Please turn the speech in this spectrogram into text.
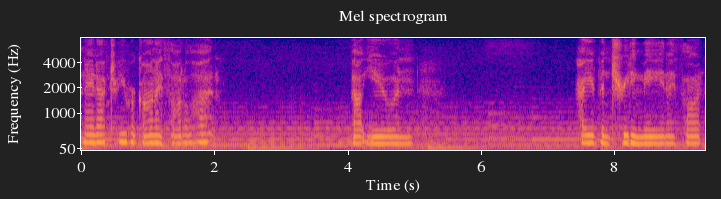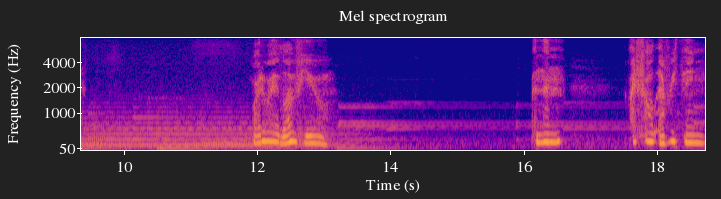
Tonight after you were gone, I thought a lot about you and how you've been treating me, and I thought, why do I love you? And then I felt everything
